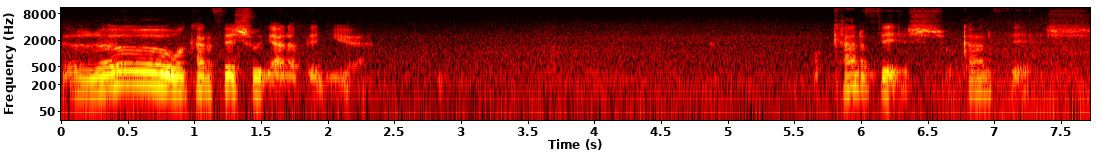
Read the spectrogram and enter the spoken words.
Hello, what kind of fish we got up in here? What kind of fish? What kind of fish?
